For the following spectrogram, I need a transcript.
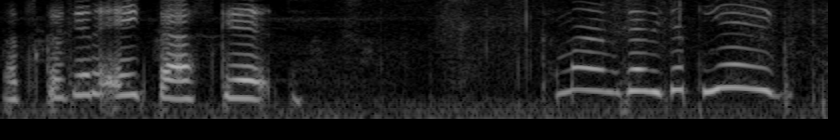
Let's go get an egg basket. Come on, we gotta get the eggs.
